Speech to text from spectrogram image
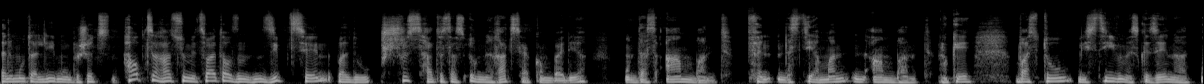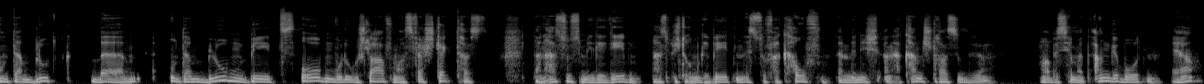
Deine Mutter lieben und beschützen. Hauptsache hast du mir 2017, weil du Schiss hattest, dass irgendeine Razzia kommt bei dir und das Armband finden, das Diamantenarmband, okay, was du, wie Steven es gesehen hat, unterm Blut, ähm, unterm Blumenbeet oben, wo du geschlafen hast, versteckt hast, dann hast du es mir gegeben, hast mich darum gebeten, es zu verkaufen. Dann bin ich an der Kantstraße gegangen, habe es jemand angeboten, ja,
